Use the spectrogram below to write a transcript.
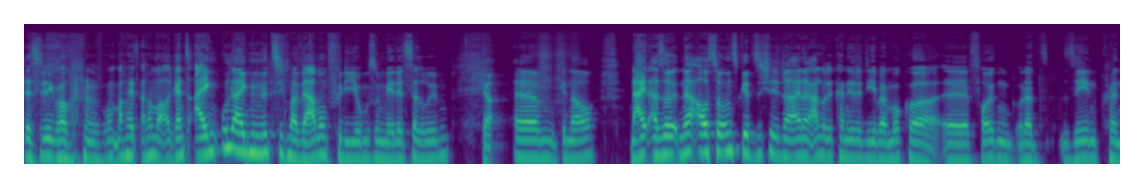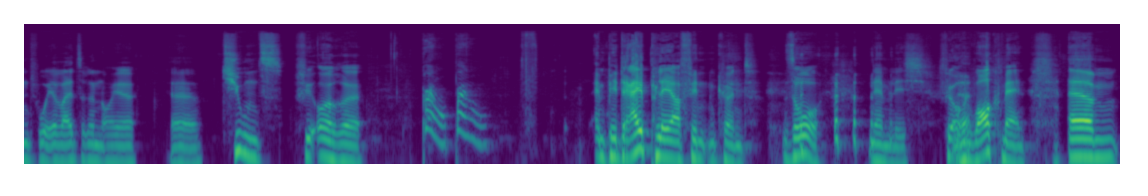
deswegen warum machen wir jetzt einfach mal ganz eigen, uneigennützig mal Werbung für die Jungs und Mädels da drüben. Ja. Ähm, genau. Nein, also, ne, außer uns gibt es sicherlich noch eine oder andere Kanäle, die ihr bei Mokor äh, folgen oder sehen könnt, wo ihr weitere neue äh, Tunes für eure MP3-Player finden könnt. So, nämlich. Für euren Ja. Walkman. Ähm,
